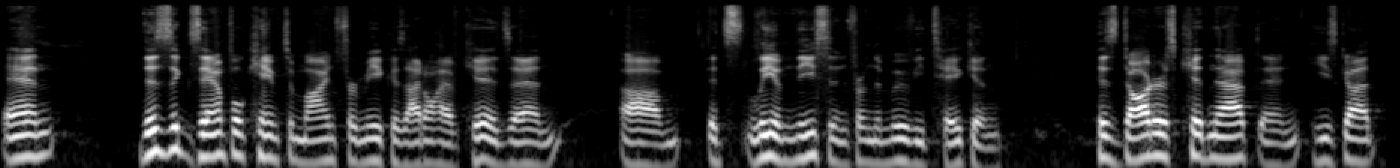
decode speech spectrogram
And this example came to mind for me because I don't have kids, and um, it's Liam Neeson from the movie Taken. His daughter's kidnapped, and he's got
